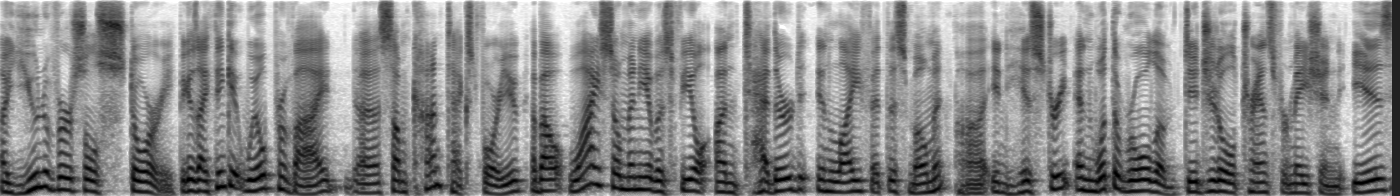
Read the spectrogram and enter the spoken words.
a universal story because I think it will provide uh, some context context for you about why so many of us feel untethered in life at this moment uh, in history and what the role of digital transformation is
